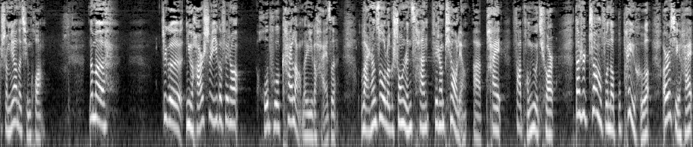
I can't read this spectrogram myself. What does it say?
什么样的情况，那么这个女孩是一个非常活泼开朗的一个孩子，晚上做了个双人餐，非常漂亮啊，拍发朋友圈但是丈夫呢不配合，而且还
